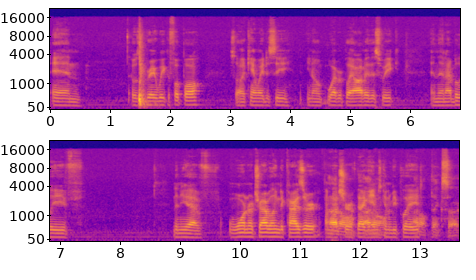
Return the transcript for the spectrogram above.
And it was a great week of football, so I can't wait to see you know Webber play Ave this week, and then I believe. Then you have Warner traveling to Keiser. I'm not sure if that I game's going to be played. I don't think so.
